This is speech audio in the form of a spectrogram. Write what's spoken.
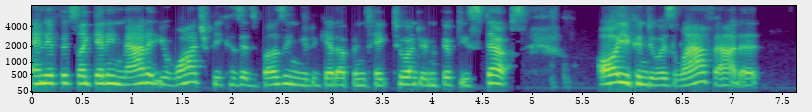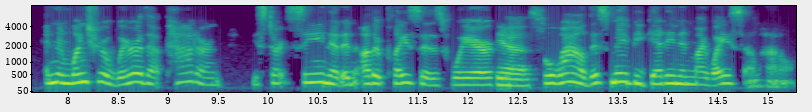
and if it's like getting mad at your watch because it's buzzing you to get up and take 250 steps all you can do is laugh at it and then once you're aware of that pattern you start seeing it in other places where Yes. oh wow this may be getting in my way somehow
